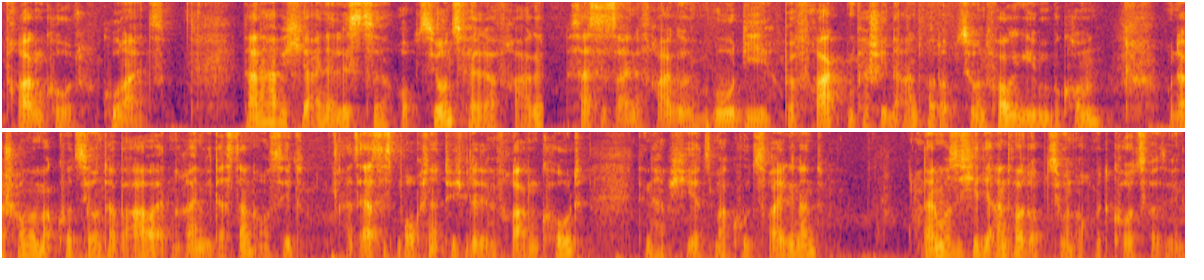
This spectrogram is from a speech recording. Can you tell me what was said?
Fragencode Q1. Dann habe ich hier eine Liste Optionsfelderfrage. Das heißt, es ist eine Frage, wo die Befragten verschiedene Antwortoptionen vorgegeben bekommen. Und da schauen wir mal kurz hier unter Bearbeiten rein, wie das dann aussieht. Als erstes brauche ich natürlich wieder den Fragencode. Den habe ich hier jetzt mal Q2 genannt. Dann muss ich hier die Antwortoption auch mit Codes versehen.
